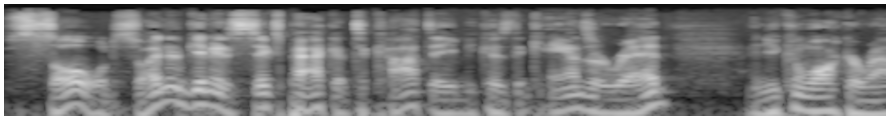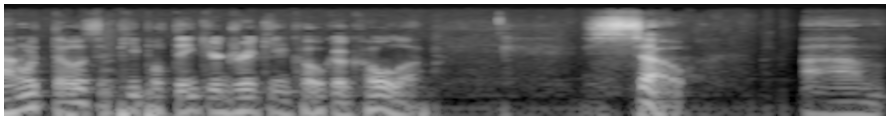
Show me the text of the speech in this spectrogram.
sold. So I ended up getting a six pack of Tecate because the cans are red and you can walk around with those and people think you're drinking Coca Cola. So, um,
